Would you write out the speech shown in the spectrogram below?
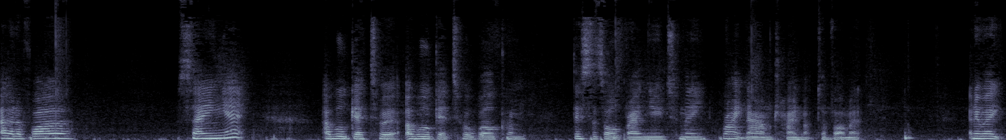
of wire saying yet. I will get to it. I will get to a welcome. This is all brand new to me. Right now, I'm trying not to vomit. Anyway,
